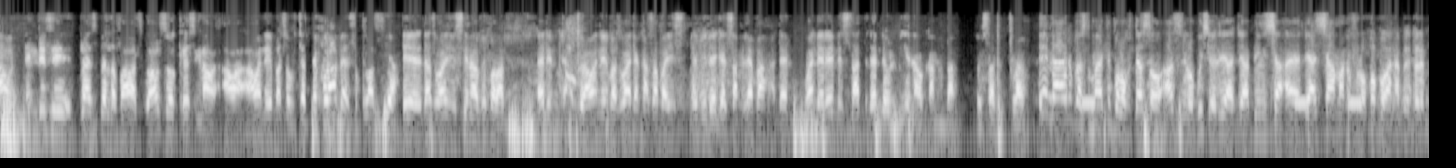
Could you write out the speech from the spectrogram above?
now in this dry spell of ours, we're also gracing now our, our neighbors of just the poor harvest of last year. Yeah, that's why you see now people are heading to our neighbors where the cassava is. Maybe they get some labor, and then when the rain start, then they will begin now coming back to start to plow. In my request to my people of Teso, as Lobush earlier, they are being uh, they are shaman of Lokopo and Abeturim.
